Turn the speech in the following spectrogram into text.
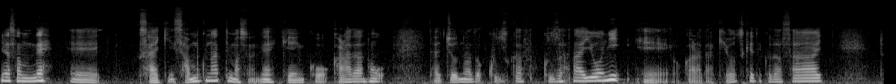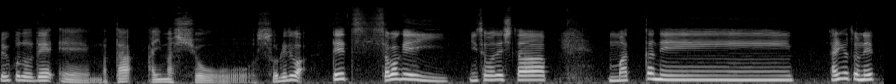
皆さんもね、えー、最近寒くなってますので、ね、健康、体の体調など崩さないように、え、お体気をつけてください。ということで、え、また会いましょう。それでは、レッツサバゲイミニサワでした。またねありがとうね。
